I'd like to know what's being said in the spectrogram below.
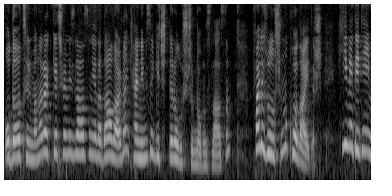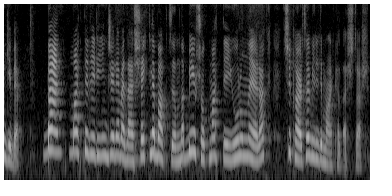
o dağı tırmanarak geçmemiz lazım ya da dağlardan kendimize geçitler oluşturmamız lazım. Falez oluşumu kolaydır. Yine dediğim gibi ben maddeleri incelemeden şekle baktığımda birçok maddeyi yorumlayarak çıkartabildim arkadaşlar.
